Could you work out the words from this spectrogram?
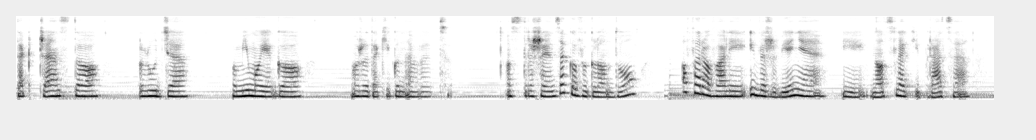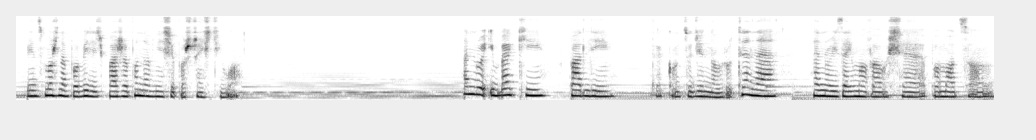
tak często ludzie, pomimo jego może takiego nawet odstraszającego wyglądu oferowali i wyżywienie, i nocleg, i pracę, więc można powiedzieć parze ponownie się poszczęściło. Henry i Becky wpadli w taką codzienną rutynę. Henry zajmował się pomocą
